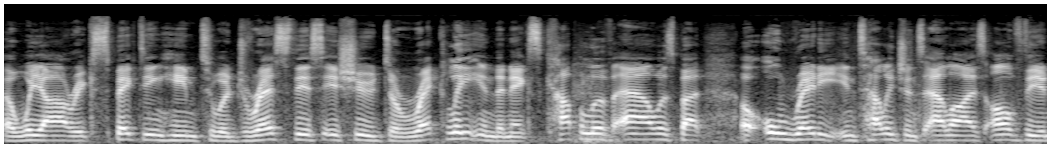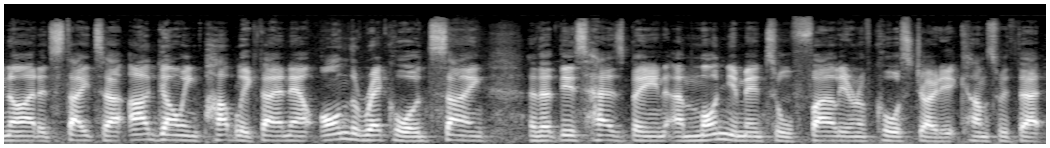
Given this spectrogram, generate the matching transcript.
uh, we are expecting him to address this issue directly in the next couple of hours, but uh, already intelligence allies of the United States uh, are going public. They are now on the record saying that this has been a monumental failure. And of course, Jody, it comes with that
